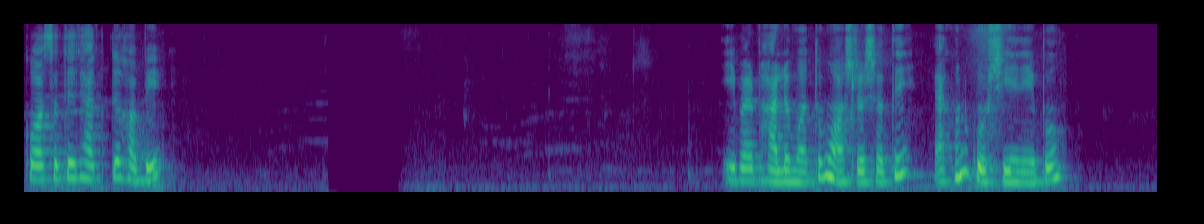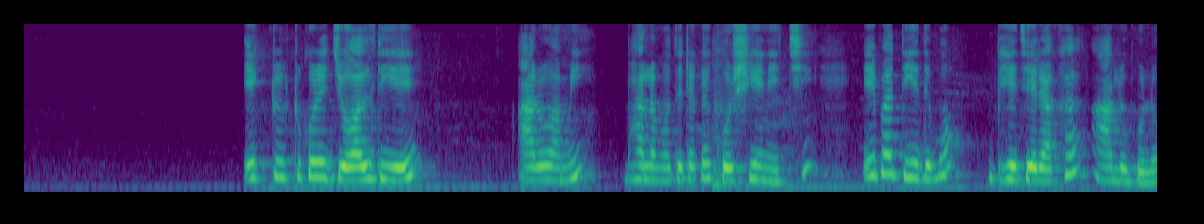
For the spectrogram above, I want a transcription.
কষাতে থাকতে হবে। এবার ভালো মতো মশলার সাথে এখন কষিয়ে নেব। একটু একটু করে জল দিয়ে আরও আমি ভালো মতো এটাকে কষিয়ে নিচ্ছি। এবার দিয়ে দেব ভেজে রাখা আলুগুলো।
